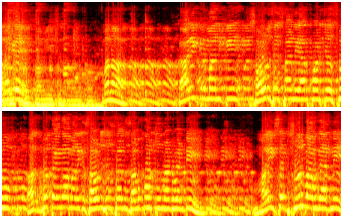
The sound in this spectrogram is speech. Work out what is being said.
అలాగే మన కార్యక్రమానికి సౌండ్ సిస్టాన్ని ఏర్పాటు చేస్తూ అద్భుతంగా మనకి సౌండ్ సిస్టాన్ని సమకూర్చున్నటువంటి మైసెట్ సూర్యబాబు గారిని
